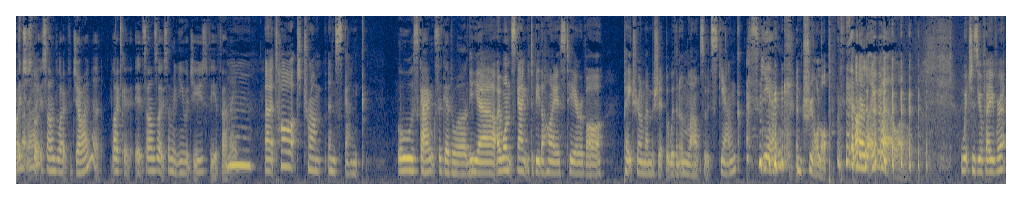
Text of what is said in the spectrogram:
I just right? thought it sounded like vagina. Like, it, it sounds like something you would use for your fanny. Mm. Uh, tart, tramp, and skank. Oh, skank's a good one. Yeah, I want skank to be the highest tier of our Patreon membership, but with an umlaut, so it's Skyank Yank. and Triolop. I like that a lot. Which is your favourite?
